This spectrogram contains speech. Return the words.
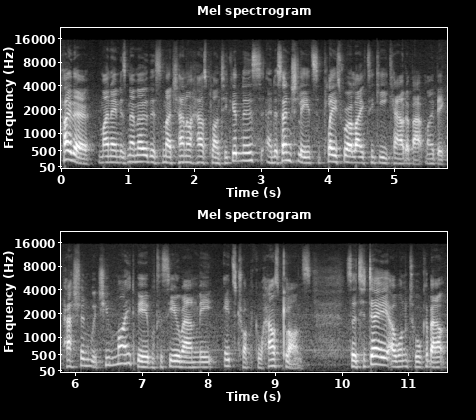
Hi there, my name is Memo, this is my channel House Houseplanty Goodness and essentially it's a place where I like to geek out about my big passion which you might be able to see around me, it's tropical houseplants. So today I want to talk about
